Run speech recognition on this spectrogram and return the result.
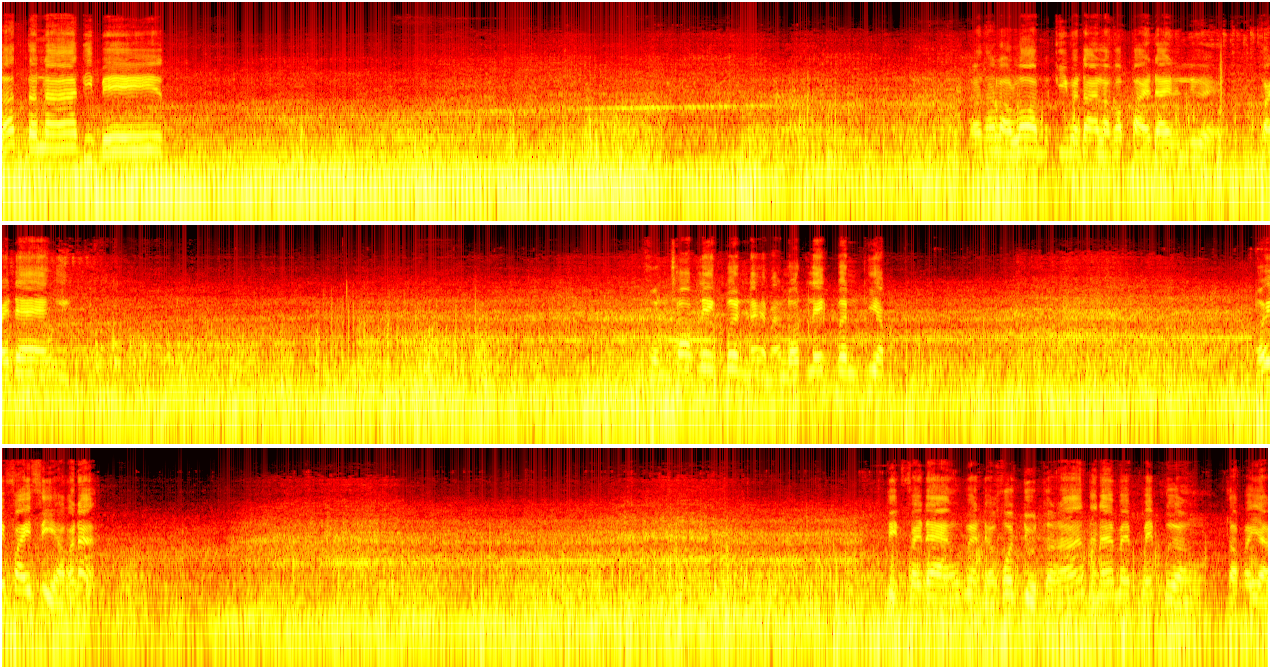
รัตนาทิเบศแล้วถ้าเรารอดเมื่อกี้มาได้เราก็ไปได้เรื่อยๆ ไฟแดงอีก คนชอบเลขเบิ้ลนะเห็นไหมรถเลขเบิ้ลเพียบ เฮ้ย ไฟเสียปะน่ะ ติดไฟแดงเพื่อนเดี๋ยวคนหยุดก่อนนะจะได้ไม่ไม่เปลืองทรัพยา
